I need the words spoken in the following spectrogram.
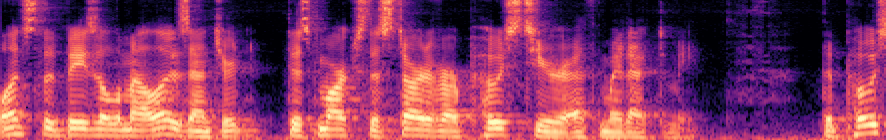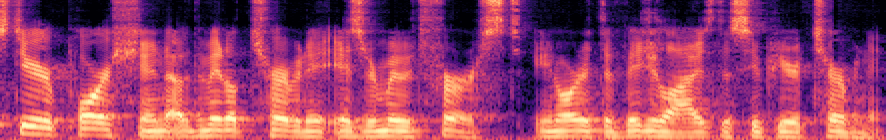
Once the basal lamella is entered, this marks the start of our posterior ethmoidectomy. The posterior portion of the middle turbinate is removed first in order to visualize the superior turbinate.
